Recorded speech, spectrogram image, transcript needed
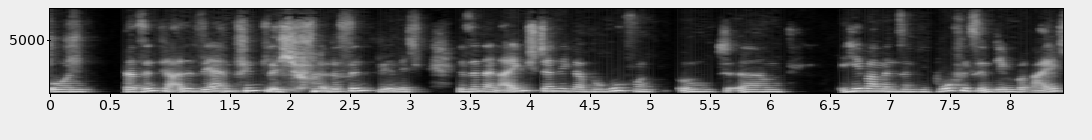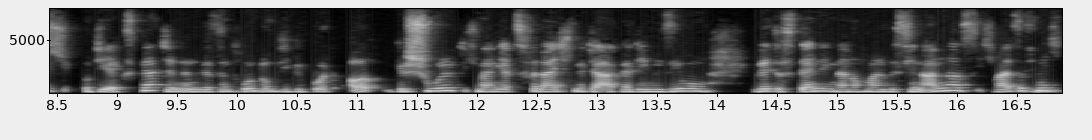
Und da sind wir alle sehr empfindlich, weil das sind wir nicht. Wir sind ein eigenständiger Beruf und, und ähm, Hebammen sind die Profis in dem Bereich und die Expertinnen. Wir sind rund um die Geburt geschult. Ich meine, jetzt vielleicht mit der Akademisierung wird das Standing dann nochmal ein bisschen anders. Ich weiß es mhm. nicht.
